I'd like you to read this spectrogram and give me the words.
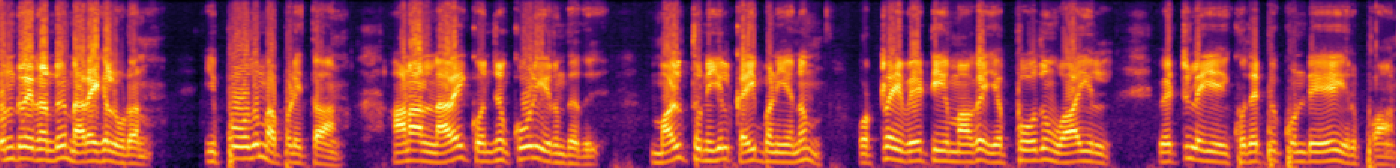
ஒன்றிரண்டு நரைகளுடன். இப்போதும் அப்படித்தான். ஆனால் நரை கொஞ்சம் கூடி இருந்தது மல் துணியில் கைபனியனும் ஒற்றை வேட்டியுமாக எப்போதும் வாயில் வெற்றிலையை குதைப்பிக்கொண்டே இருப்பான்.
